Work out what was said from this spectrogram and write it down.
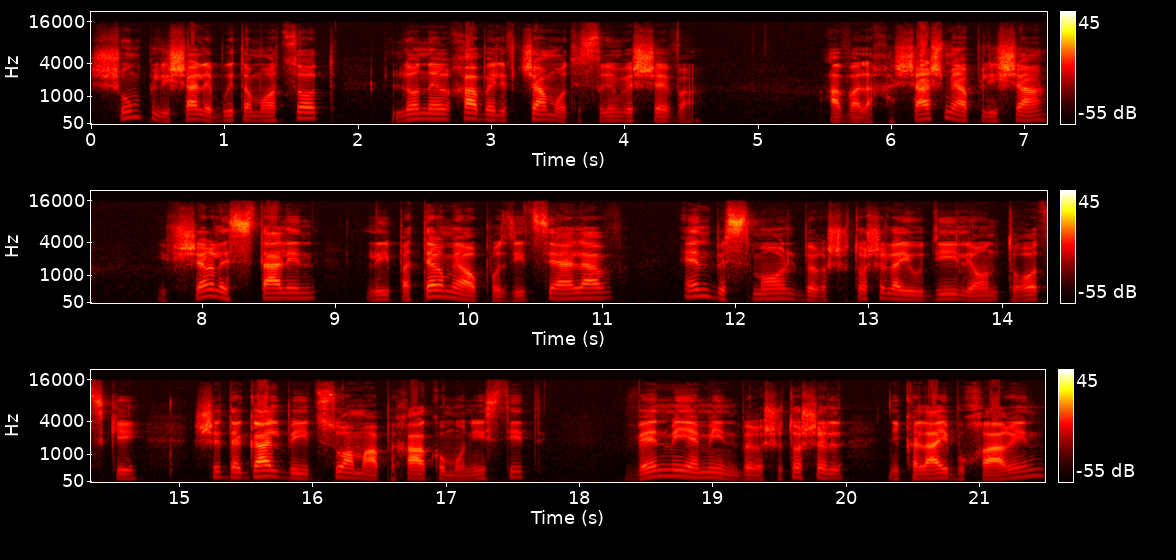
שום פלישה לברית המועצות לא נערכה ב-1927, אבל החשש מהפלישה אפשר לסטלין להיפטר מהאופוזיציה אליו, הן בשמאל בראשותו של היהודי ליאון טרוצקי, שדגל בייצוא המהפכה הקומוניסטית, והן מימין בראשותו של ניקולאי בוכרין,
